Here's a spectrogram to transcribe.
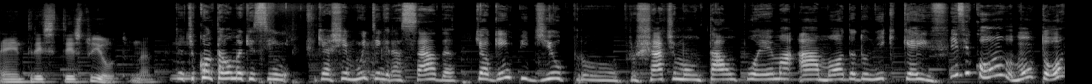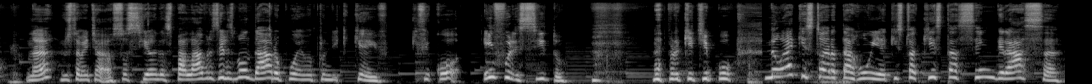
entre esse texto e outro, né? Eu te contar uma que assim, que achei muito engraçada, que alguém pediu pro, pro chat montar um poema à moda do Nick Cave. E ficou, montou, né? Justamente associando as palavras, eles mandaram o poema pro Nick Cave, que ficou enfurecido. né? Porque, tipo, não é que a história tá ruim, é que isso aqui está sem graça,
